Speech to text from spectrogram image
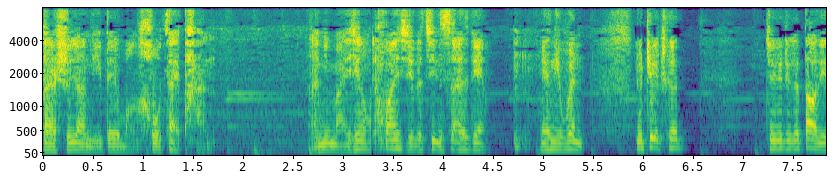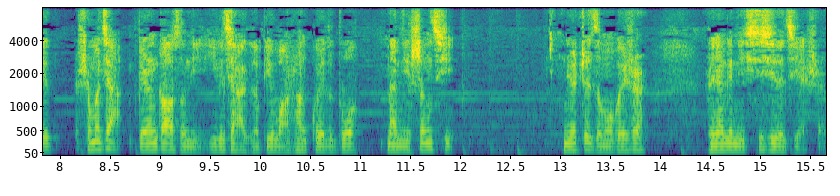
但实际上，你得往后再谈。啊，你满心欢喜的进 4S 店，那你问，因为这车，这个这个到底什么价？别人告诉你一个价格比网上贵得多，那你生气。你说这怎么回事？人家跟你细细的解释，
